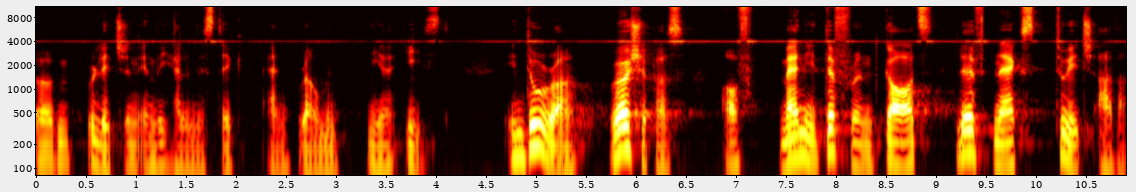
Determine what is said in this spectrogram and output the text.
urban religion in the Hellenistic and Roman Near East. In Dura, worshippers of many different gods lived next to each other.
